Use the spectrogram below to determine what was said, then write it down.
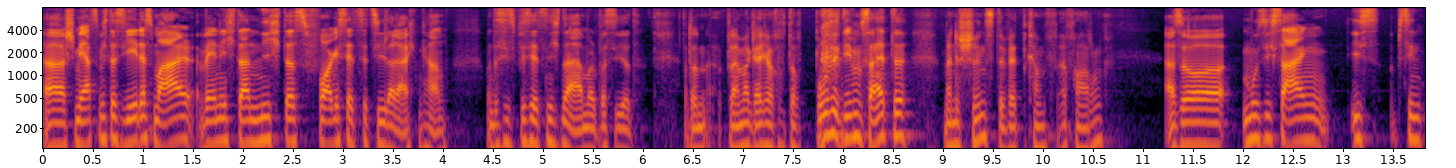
äh, schmerzt mich das jedes Mal, wenn ich dann nicht das vorgesetzte Ziel erreichen kann. Und das ist bis jetzt nicht nur einmal passiert. Dann bleiben wir gleich auch auf der positiven Seite. Meine schönste Wettkampferfahrung. Also muss ich sagen, ist, sind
